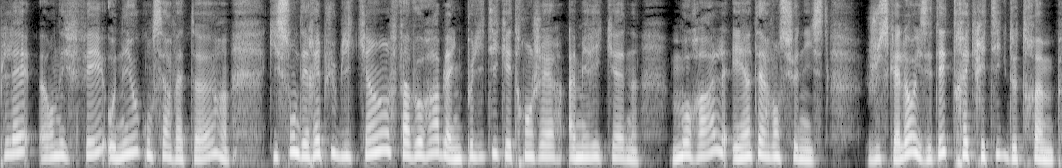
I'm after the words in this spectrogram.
plaît en effet aux néoconservateurs, qui sont des républicains favorables à une politique étrangère américaine morale et interventionniste. Jusqu'alors, ils étaient très critiques de Trump.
